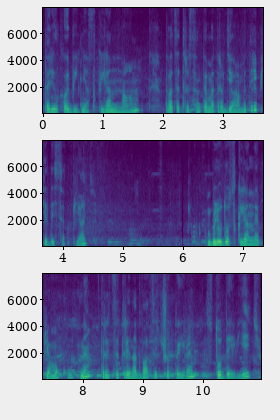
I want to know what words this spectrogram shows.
Тарілка обідня скляна 23 см в діаметрі 55. Блюдо скляне прямокутне 33 на 24, 109.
